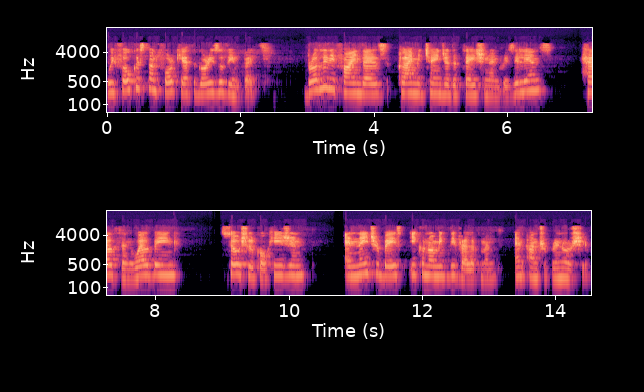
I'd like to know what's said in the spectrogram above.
we focused on four categories of impacts, broadly defined as climate change adaptation and resilience, health and well-being, social cohesion, and nature-based economic development and entrepreneurship.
